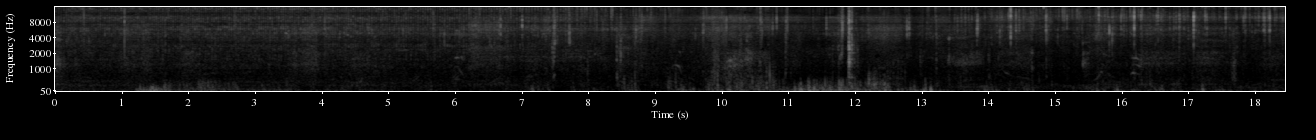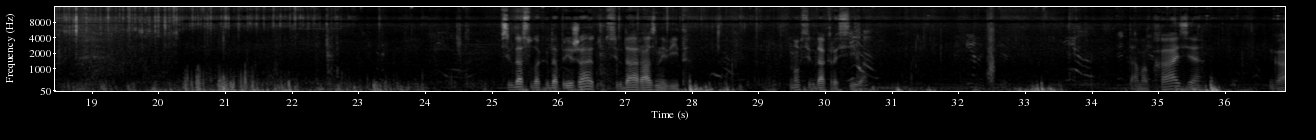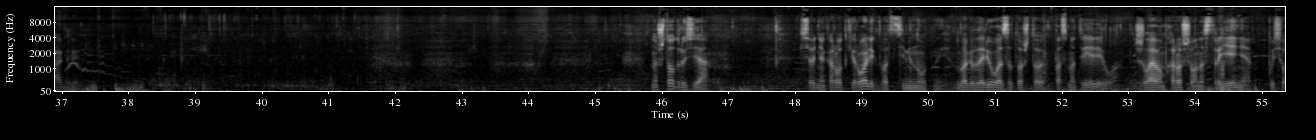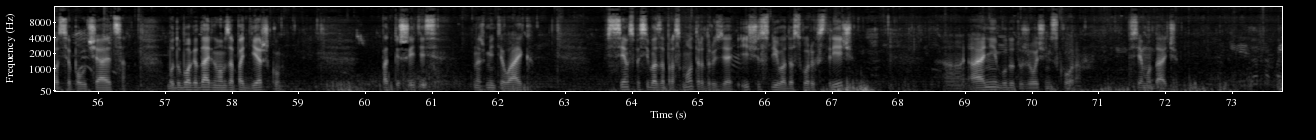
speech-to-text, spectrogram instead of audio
всегда сюда, когда приезжаю, тут всегда разный вид. Но всегда красиво. Там Абхазия, Гагры. Ну что, друзья, Сегодня короткий ролик, 20-минутный. Благодарю вас за то, что посмотрели его. Желаю вам хорошего настроения. Пусть у вас все получается. Буду благодарен вам за поддержку. Подпишитесь, нажмите лайк. Всем спасибо за просмотр, друзья. И счастливо. До скорых встреч. А они будут уже очень скоро. Всем удачи.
